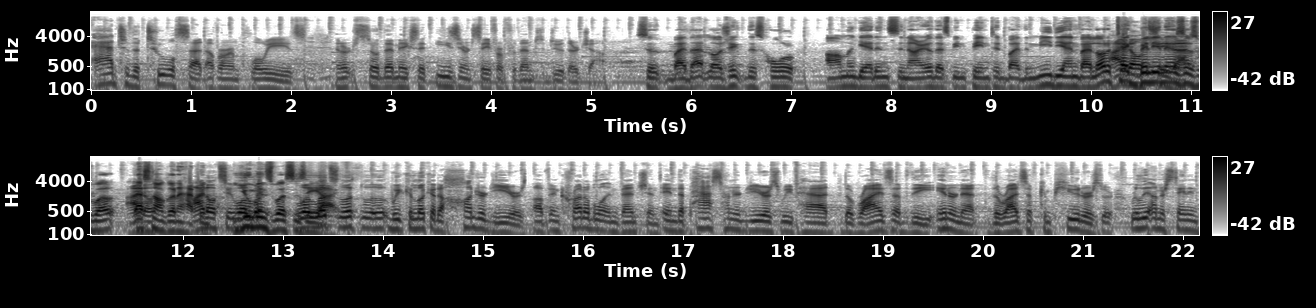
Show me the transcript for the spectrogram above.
add to the tool set of our employees, mm-hmm. and so that makes it easier and safer for them to do their job. So by that logic, this whole Armageddon scenario that's been painted by the media and by a lot of tech billionaires as well, I that's don't- going to happen. I don't see well, humans let- versus well, AI. Let's, let, let- we can look at 100 years of incredible inventions. In the past 100 years, we've had the rise of the internet, the rise of computers, really understanding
